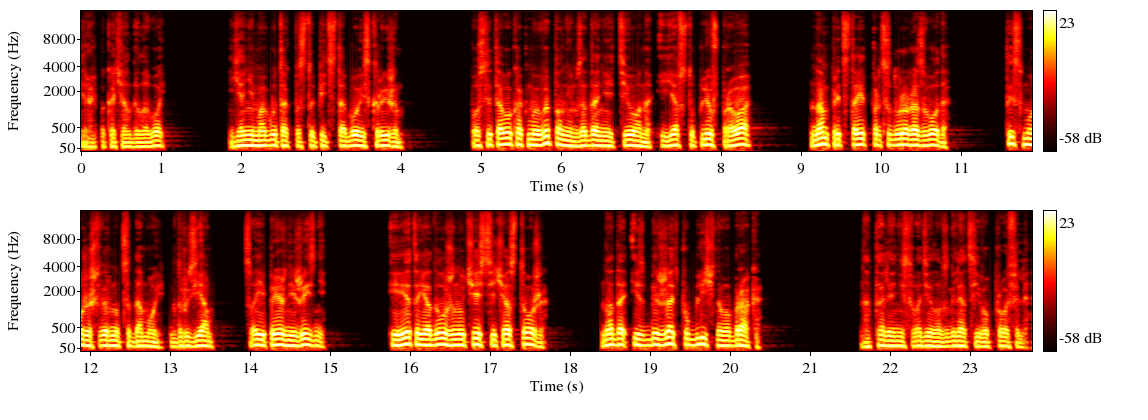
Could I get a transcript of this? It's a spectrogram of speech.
Ираль покачал головой. «Я не могу так поступить с тобой и с Крыжем. После того, как мы выполним задание Тиона, и я вступлю в права, нам предстоит процедура развода. Ты сможешь вернуться домой, к друзьям, своей прежней жизни. И это я должен учесть сейчас тоже. Надо избежать публичного брака. Наталья не сводила взгляд с его профиля.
